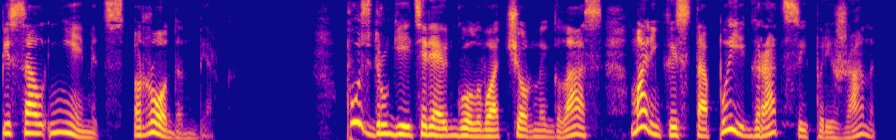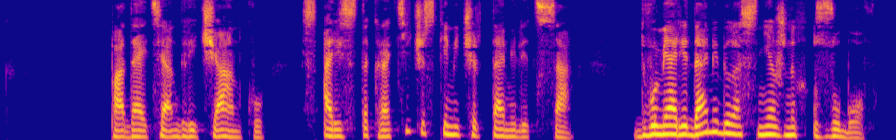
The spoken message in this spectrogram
писал немец Роденберг. Пусть другие теряют голову от черных глаз, маленькой стопы и грации парижанок. Подайте англичанку с аристократическими чертами лица, двумя рядами белоснежных зубов,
